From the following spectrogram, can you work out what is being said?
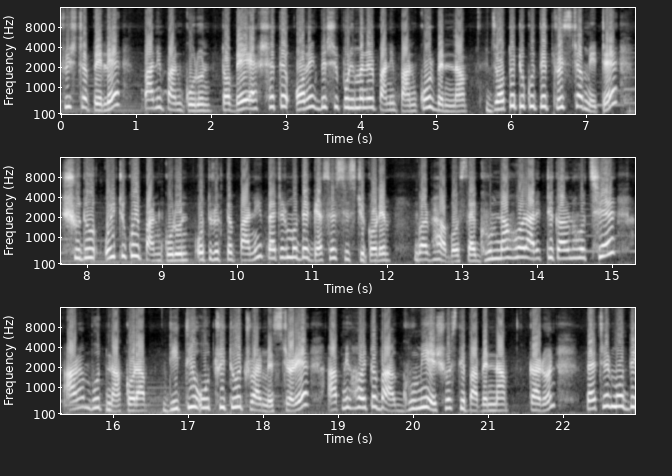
তৃষ্ণা পেলে পানি পান করুন, তবে একসাথে অনেক বেশি পরিমাণের পানি পান করবেন না। যতটুকুতে তৃষ্ণা মেটে, শুধু ওইটুকুই পান করুন। অতিরিক্ত পানি পেটের মধ্যে গ্যাসের সৃষ্টি করে। গর্ভাবস্থায় ঘুম না হওয়ার আরেকটি কারণ হচ্ছে আরামবোধ না করা। দ্বিতীয় ও তৃতীয় ট্রাইমেস্টারে আপনি হয়তোবা ঘুমিয়ে স্বস্তি পাবেন না, কারণ পেটের মধ্যে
